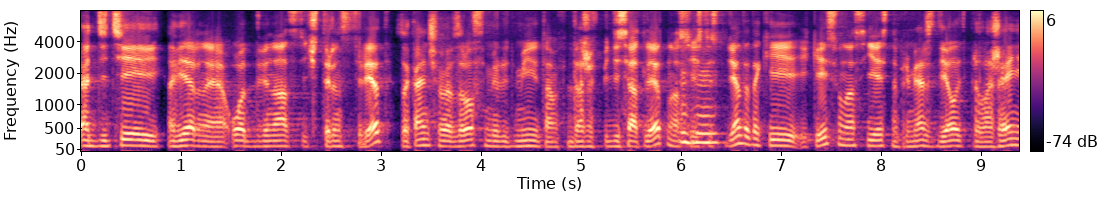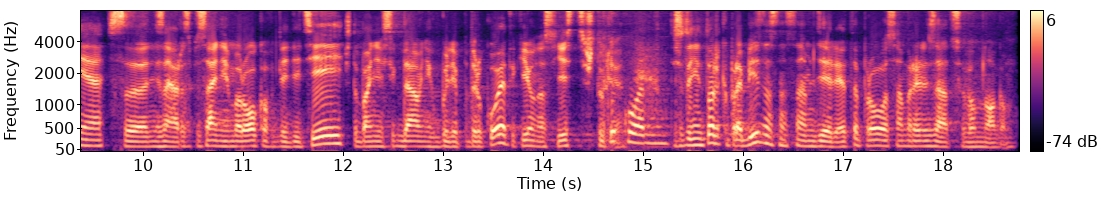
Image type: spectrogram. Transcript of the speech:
от детей, наверное, от 12-14 лет, заканчивая взрослыми людьми там даже в 50 лет. У нас Мгм. есть и студенты такие, и кейсы у нас есть, например, сделать приложение с, не знаю, расписанием уроков для детей, чтобы они всегда у них были под рукой. Такие у нас есть штуки. Прикольно. То есть это не только про бизнес на самом деле, это про самореализацию во многом.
